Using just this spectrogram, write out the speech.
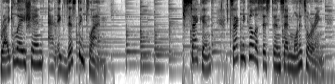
regulation, and existing plan. Second, technical assistance and monitoring.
